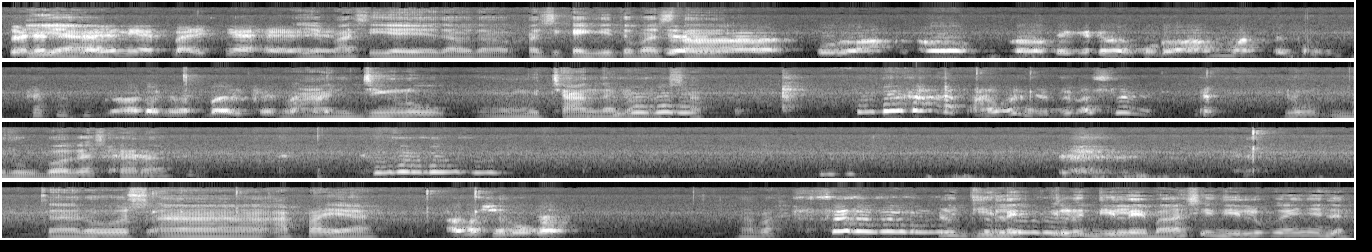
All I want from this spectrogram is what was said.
ya kan Iya. saya niat baiknya he Iya pasti ya ya tahu tahu. Pasti kayak gitu pasti. ya bodo kalau kalau kayak gitu bodo amat gitu nggak ada niat baiknya Wah, anjing lu ngomong bercanda bangsat. apa nggak jelas lah Lu berubah gak sekarang? Terus eh, apa ya? apa sih goblok Apa? Lu delay lu delay banget sih di lu kayaknya dah.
